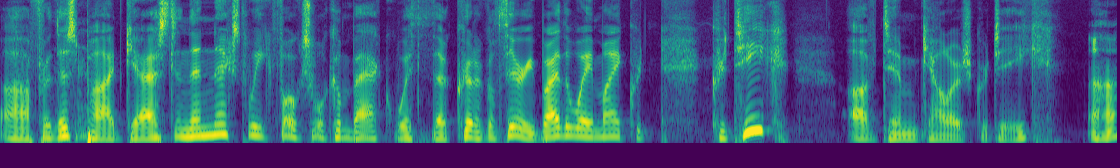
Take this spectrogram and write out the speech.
Uh, for this podcast, and then next week, folks, we'll come back with the critical theory. By the way, my crit- critique of Tim Keller's critique Uh huh.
